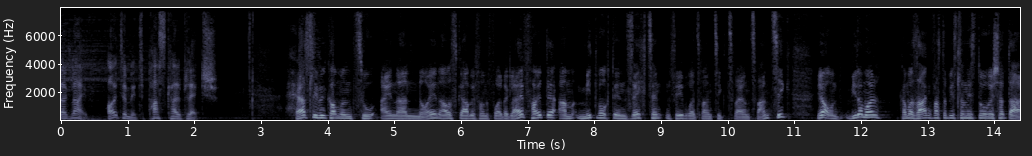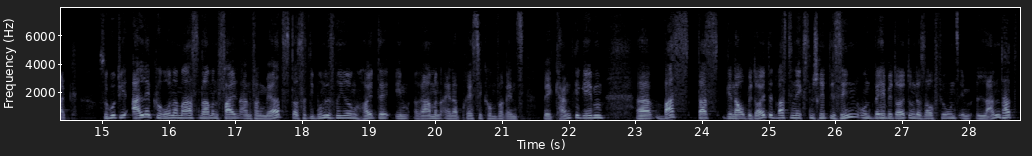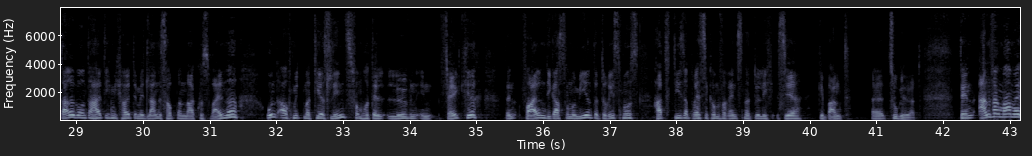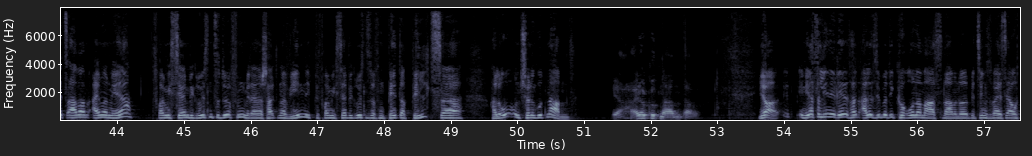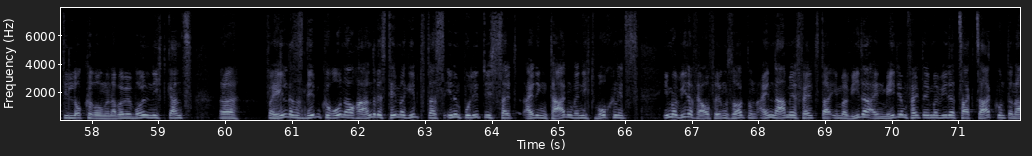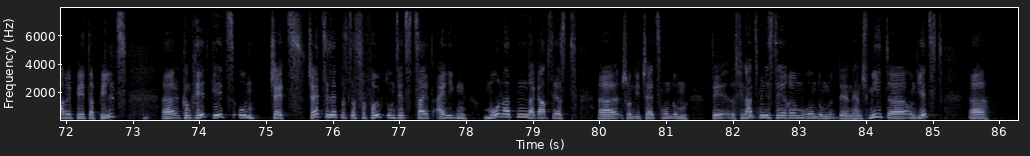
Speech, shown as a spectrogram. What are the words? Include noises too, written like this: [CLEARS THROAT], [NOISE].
Vorarlberg Live. Heute mit Pascal Pletsch. Herzlich willkommen zu einer neuen Ausgabe von Vorarlberg Live. Heute am Mittwoch, den 16. Februar 2022. Ja, und wieder mal kann man sagen, fast ein bisschen ein historischer Tag. So gut wie alle Corona-Maßnahmen fallen Anfang März. Das hat die Bundesregierung heute im Rahmen einer Pressekonferenz bekannt gegeben. Äh, was das genau bedeutet, was die nächsten Schritte sind und welche Bedeutung das auch für uns im Land hat, darüber unterhalte ich mich heute mit Landeshauptmann Markus Wallner und auch mit Matthias Linz vom Hotel Löwen in Feldkirch. Denn vor allem die Gastronomie und der Tourismus hat dieser Pressekonferenz natürlich sehr gebannt äh, zugehört. Den Anfang machen wir jetzt aber einmal mehr. Ich freue mich sehr, ihn begrüßen zu dürfen mit einer Schalte nach Wien. Ich freue mich sehr, begrüßen zu dürfen Peter Pilz. Äh, hallo und schönen guten Abend. Ja, hallo, guten Abend auch. Ja, in erster Linie redet halt alles über die Corona-Maßnahmen oder beziehungsweise auch die Lockerungen. Aber wir wollen nicht ganz äh, verhehlen, dass es neben Corona auch ein anderes Thema gibt, das innenpolitisch seit einigen Tagen, wenn nicht Wochen jetzt immer wieder für Aufregung sorgt. Und ein Name fällt da immer wieder, ein Medium fällt da immer wieder, zack, zack, und der Name Peter Pilz. Äh, konkret geht's um Chats. Chats ist etwas, das verfolgt uns jetzt seit einigen Monaten. Da gab es erst äh, schon die Chats rund um das Finanzministerium, rund um den Herrn Schmid. Und jetzt äh,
